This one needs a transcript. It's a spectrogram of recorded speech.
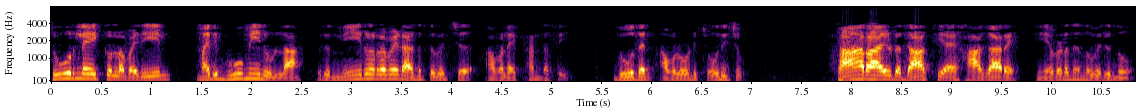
ഷൂറിലേക്കുള്ള വഴിയിൽ മരുഭൂമിയിലുള്ള ഒരു നീരുറവയുടെ അടുത്ത് വെച്ച് അവളെ കണ്ടെത്തി. ദൂതൻ അവളോട് ചോദിച്ചു സാറായുടെ ദാസിയായ ഹാഗാറെ നീ എവിടെ നിന്ന് വരുന്നു?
